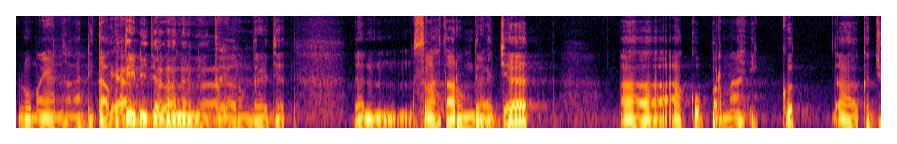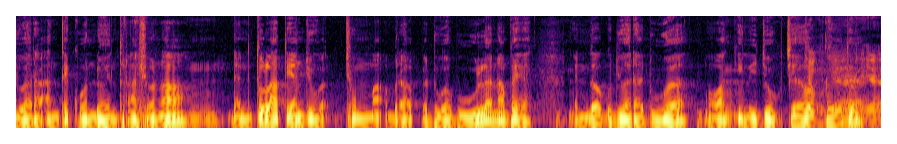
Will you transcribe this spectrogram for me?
lumayan sangat ditakuti Iya. di jalanan itu tarung derajat. Dan setelah tarung derajat, eh, aku pernah ikut eh, kejuaraan taekwondo internasional dan itu latihan juga cuma berapa dua bulan apa ya? Dan itu aku juara dua mewakili Jogja, waktu Jogja, itu. iya.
